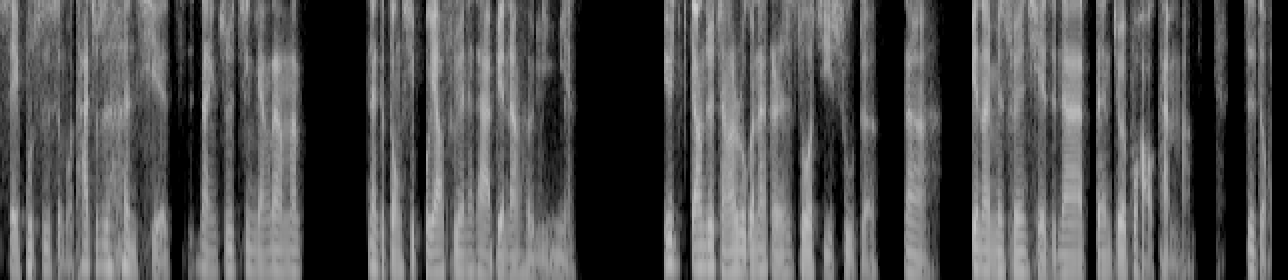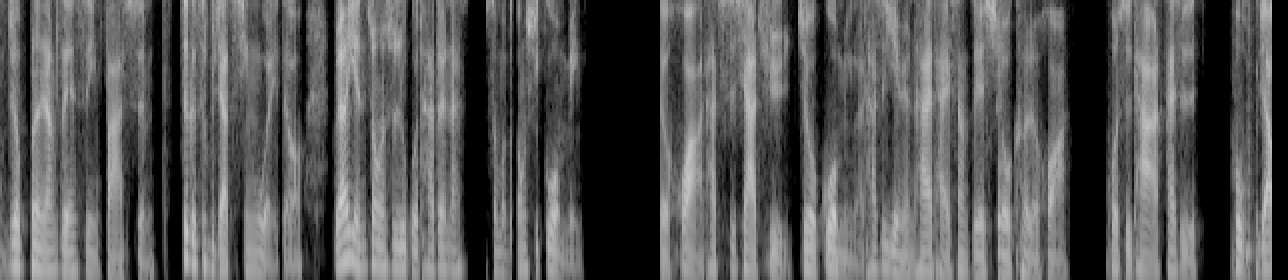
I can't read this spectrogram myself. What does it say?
谁不吃什么，他就是恨茄子，那你就是尽量让那那个东西不要出现在他的便当盒里面，因为刚刚就讲到，如果那个人是做激素的，那便当里面出现茄子，那灯就会不好看嘛。这种就不能让这件事情发生，这个是比较轻微的哦。比较严重的是，如果他对那什么东西过敏的话，他吃下去就过敏了。他是演员，他在台上直接休克的话，或是他开始或比较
